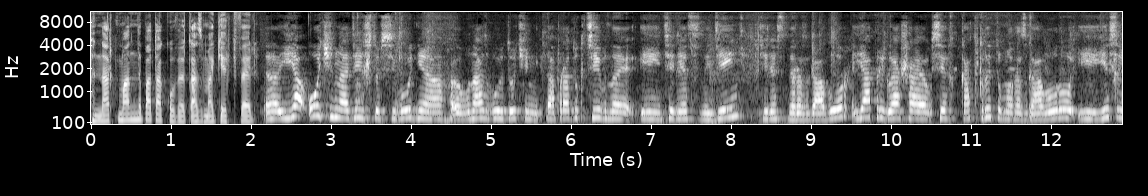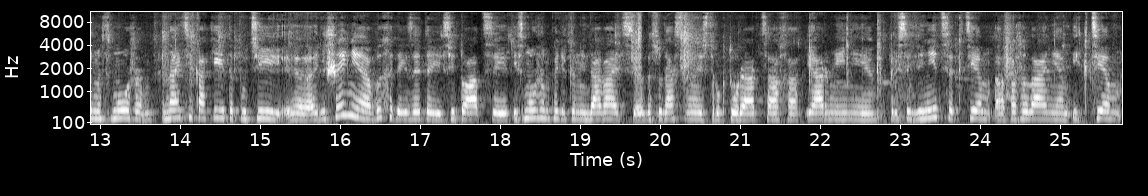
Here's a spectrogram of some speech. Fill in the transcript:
քննարկման նպատակով է կազմակերպվել։ Я очень надеюсь, что сегодня у нас будет очень продуктивный и интересный день, интересный разговор. Я приглашаю всех к открытому разговору, и если мы сможем найти какие-то пути решения выхода из этой ситуации и сможем порекомендовать государственные структуры Арцаха и Армении присоединиться к тем э, пожеланиям и к тем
